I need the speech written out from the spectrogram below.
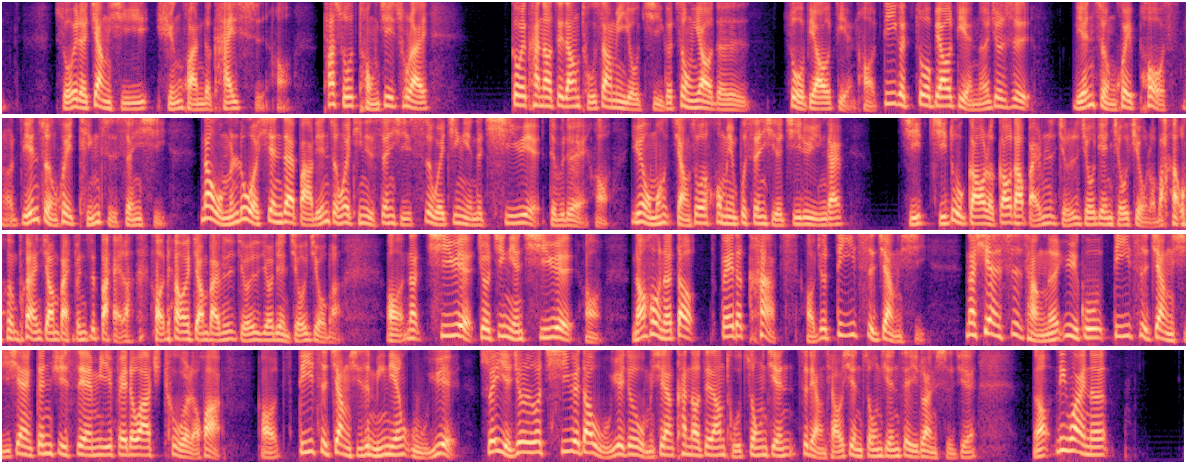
所谓的降息循环的开始哈，他所统计出来，各位看到这张图上面有几个重要的。坐标点哈，第一个坐标点呢，就是联准会 pause 啊，联准会停止升息。那我们如果现在把联准会停止升息视为今年的七月，对不对？好，因为我们讲说后面不升息的几率应该极极度高了，高到百分之九十九点九九了吧？我们不敢讲百分之百了，好，但我讲百分之九十九点九九吧。哦，那七月就今年七月，好，然后呢到 Fed cuts，好，就第一次降息。那现在市场呢预估第一次降息，现在根据 CME Fed Watch Tool 的话，哦，第一次降息是明年五月，所以也就是说七月到五月就是我们现在看到这张图中间这两条线中间这一段时间。然后另外呢，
